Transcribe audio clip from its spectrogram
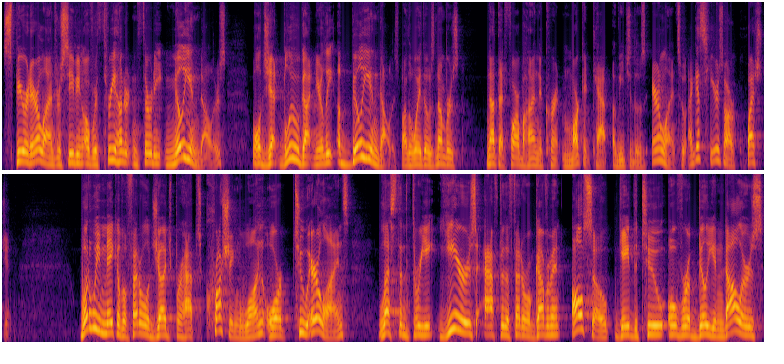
Spirit Airlines receiving over $330 million, while JetBlue got nearly a billion dollars. By the way, those numbers not that far behind the current market cap of each of those airlines. So I guess here's our question. What do we make of a federal judge perhaps crushing one or two airlines less than three years after the federal government also gave the two over a billion dollars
